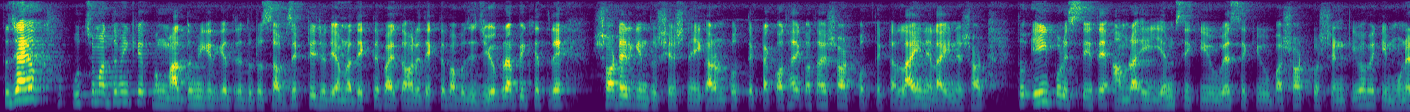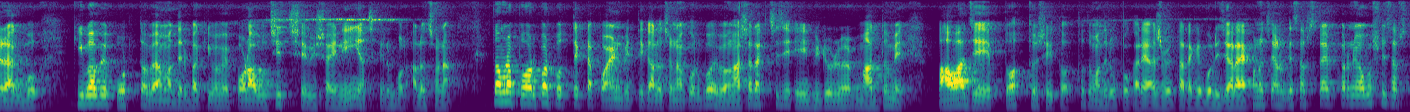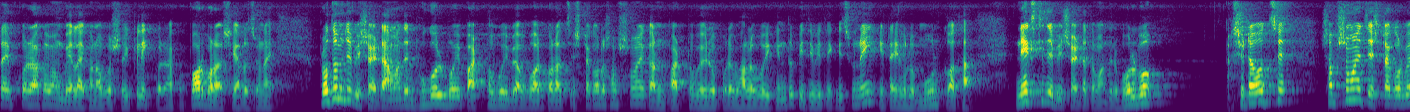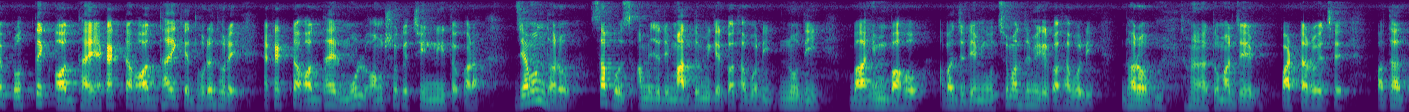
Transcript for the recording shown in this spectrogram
তো যাই হোক, উচ্চ মাধ্যমিক এবং মাধ্যমিকের ক্ষেত্রে দুটো সাবজেক্টে যদি আমরা দেখতে পাই, তাহলে দেখতে পাবো যে জিওগ্রাফি ক্ষেত্রে শর্টের কিন্তু শেষ নেই, কারণ প্রত্যেকটা কথায় কথায় শর্ট প্রত্যেকটা লাইনে লাইনে শর্ট তো এই পরিস্থিতিতে আমরা এই M C Q S A Q বা শর্ট কোশ্চেন কীভাবে কি মনে রাখব, কীভাবে পড়তে হবে আমাদের বা কীভাবে পড়া উচিত সে বিষয় নিয়েই আজকের মূল আলোচনা। তো আমরা পরপর প্রত্যেকটা পয়েন্ট ভিত্তিক আলোচনা করব এবং আশা রাখছি যে এই ভিডিওর মাধ্যমে পাওয়া যে তথ্য, সেই তথ্য তোমাদের উপকারে আসবে। তার আগে বলি, যারা এখনও চ্যানেলকে সাবস্ক্রাইব করেনি, অবশ্যই সাবস্ক্রাইব করে রাখো এবং বেল আইকন অবশ্যই ক্লিক করে রাখো। পরপর আসি আলোচনায়। প্রথম যে বিষয়টা, আমাদের ভূগোল বই, পাঠ্য বই ব্যবহার করার চেষ্টা করো সবসময়, কারণ পাঠ্য বইয়ের উপরে ভালো বই কিন্তু পৃথিবীতে কিছু নেই, এটাই হলো মূল কথা। নেক্সট যে বিষয়টা তোমাদের বলব, সেটা হচ্ছে সবসময় চেষ্টা করবে প্রত্যেক অধ্যায়, এক একটা অধ্যায়কে ধরে ধরে, এক একটা অধ্যায়ের মূল অংশকে চিহ্নিত করা। যেমন ধরো সাপোজ আমি যদি মাধ্যমিকের কথা বলি, নদী বা হিমবাহ, আবার যদি আমি উচ্চ মাধ্যমিকের কথা বলি, ধরো তোমার যে পাঠটা রয়েছে অর্থাৎ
